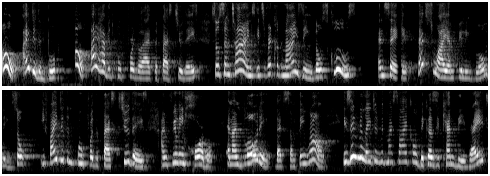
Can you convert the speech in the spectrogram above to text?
Oh i didn't poop. Oh i haven't pooped for the last the past two days. So sometimes it's recognizing those clues and say that's why i'm feeling bloating. So if I didn't poop for the past two days, I'm feeling horrible and I'm bloating, that's something wrong. Is it related with my cycle? Because it can be, right?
